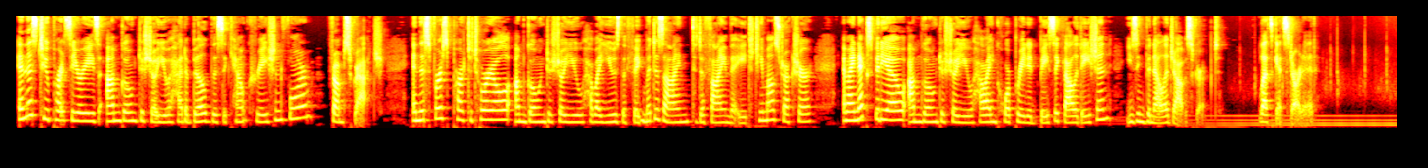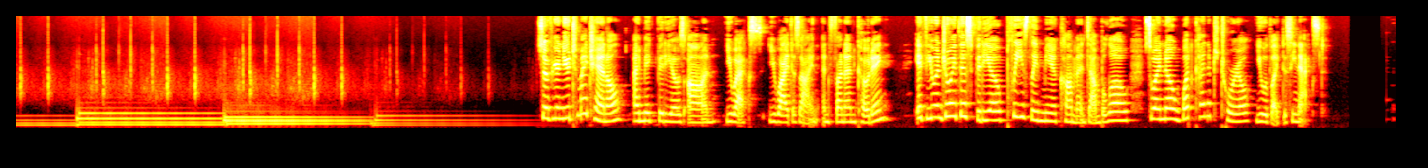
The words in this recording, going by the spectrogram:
In this two-part series, I'm going to show you how to build this account creation form from scratch. In this first part tutorial, I'm going to show you how I use the Figma design to define the HTML structure. In my next video, I'm going to show you how I incorporated basic validation using vanilla JavaScript. Let's get started. So if you're new to my channel, I make videos on UX, UI design, and front-end coding. If you enjoyed this video, please leave me a comment down below so I know what kind of tutorial you would like to see next.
